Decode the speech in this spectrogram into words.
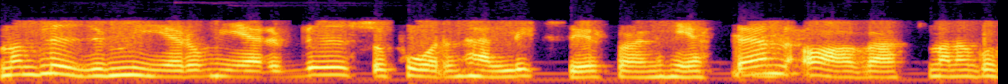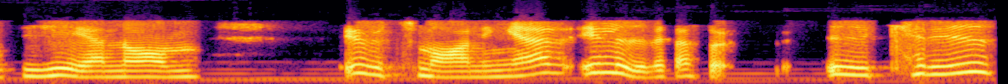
Man blir ju mer och mer vis och får den här livserfarenheten mm. av att man har gått igenom utmaningar i livet. Alltså, I kris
